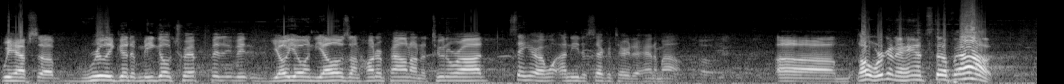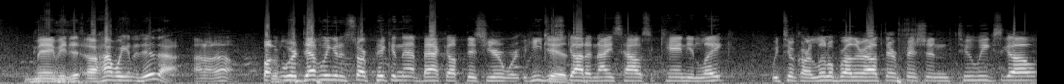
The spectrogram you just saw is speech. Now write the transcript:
We have some really good Amigo trip, yo-yo and yellows on 100 pound on a tuna rod. Stay here. I, want, I need a secretary to hand them out. Um, Oh, we're gonna hand stuff out. Maybe. di- uh, how are we gonna do that? I don't know. But we're definitely going to start picking that back up this year. Where he just got a nice house at Canyon Lake. We took our little brother out there fishing two weeks ago,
